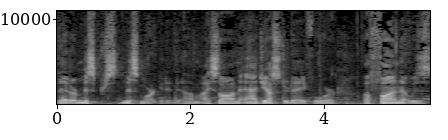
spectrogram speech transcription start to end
that are mis- mismarketed. Um, I saw an ad yesterday for a fund that was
